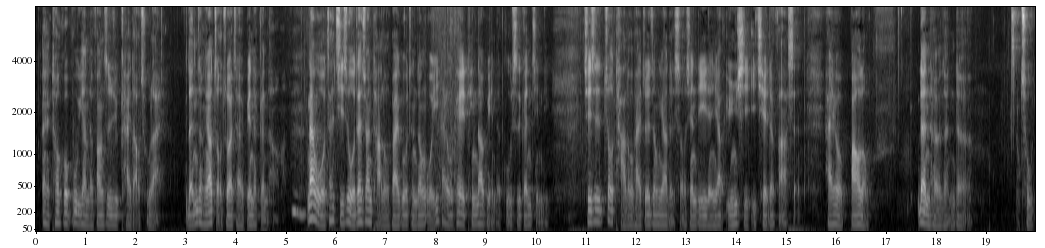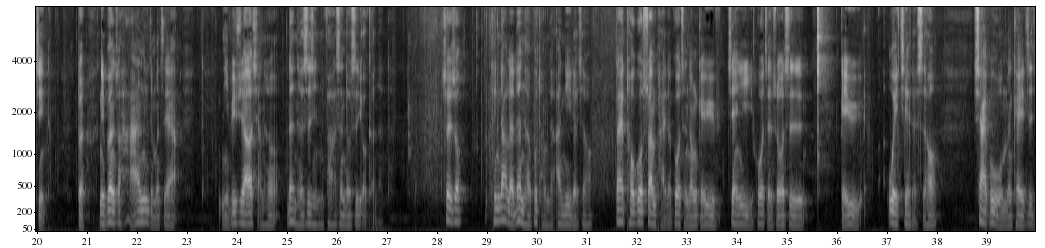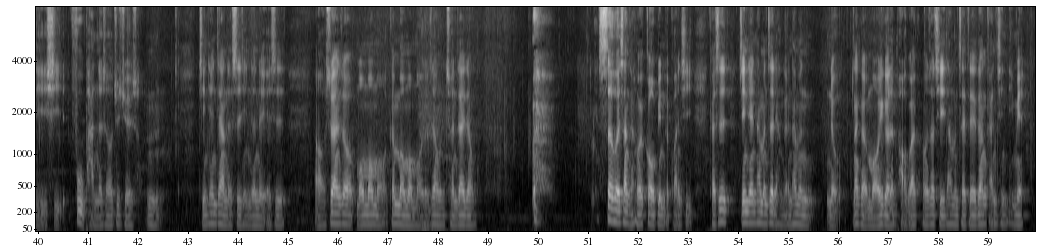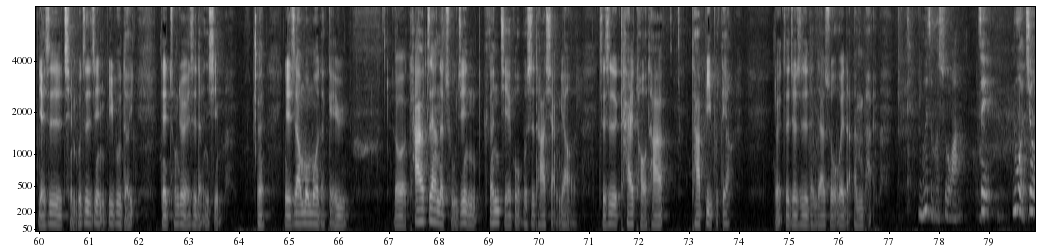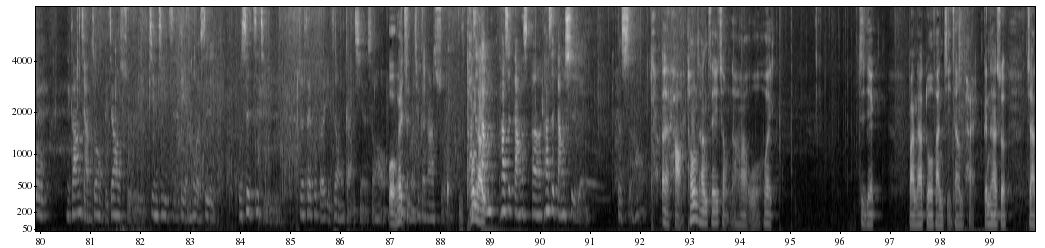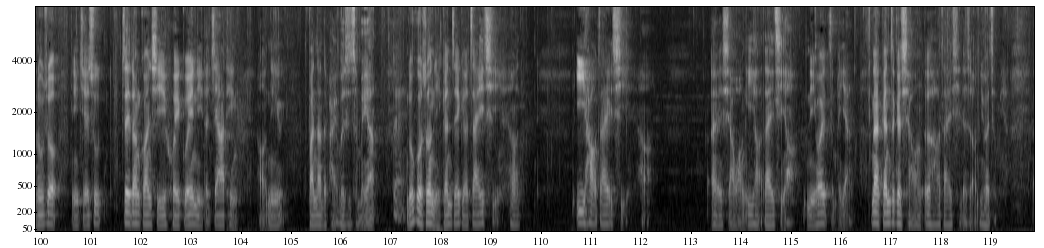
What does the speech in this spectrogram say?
哎，透过不一样的方式去开导出来。人总要走出来才会变得更好嘛。嗯。那我在其实我在算塔罗牌过程中，我一来我可以听到别人的故事跟经历。其实做塔罗牌最重要的，首先第一点要允许一切的发生，还有包容任何人的处境。对，你不能说啊，你怎么这样？你必须要想说，任何事情发生都是有可能的。所以说，听到了任何不同的案例的时候，在透过算牌的过程中给予建议，或者说是给予慰藉的时候，下一步我们可以自己洗复盘的时候，就觉得说，嗯，今天这样的事情真的也是哦。虽然说某某某跟某某某有这种存在这种社会上可能会诟病的关系。可是今天他们这两个人，他们有那个某一个人跑过来跟我说，其实他们在这一段感情里面也是情不自禁、逼不得已，对，终究也是人性嘛，对，也是要默默的给予。说他这样的处境跟结果不是他想要的，只是开头他他避不掉，对，这就是人家所谓的安排嘛。你会怎么说啊？这如果就。你刚刚讲这种比较属于禁忌之恋，或者是不是自己就非不得已这种感情的时候，我会怎么去跟他说？通常他是当呃他是当事人的时候，呃好，通常这一种的话，我会直接帮他多翻几张牌，跟他说，假如说你结束这段关系，回归你的家庭，哦，你翻到的牌会是怎么样？对，如果说你跟这个在一起，啊。一号在一起，哈，哎，小王一号在一起哦，你会怎么样？那跟这个小王二号在一起的时候，你会怎么样？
